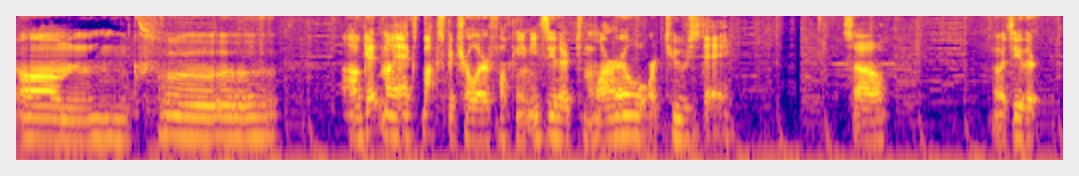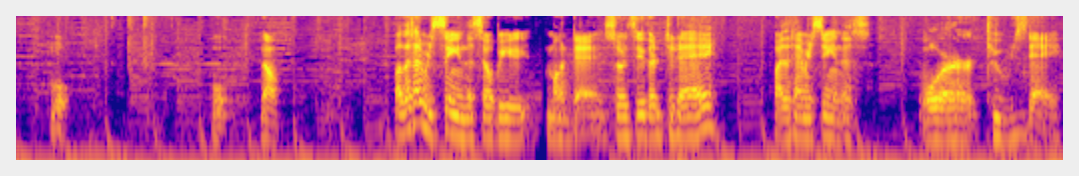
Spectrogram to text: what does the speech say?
Um. I'll get my Xbox controller fucking. It's either tomorrow or Tuesday. So. No, it's either. Well. Well, no. By the time you're seeing this, it'll be Monday. So it's either today by the time you're seeing this, or Tuesday,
